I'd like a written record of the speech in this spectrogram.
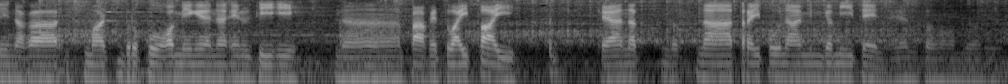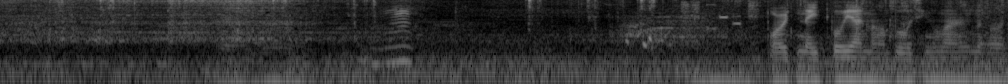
Bali, naka smart bro po kami ngayon na LTE na packet wifi. Kaya na, na, na try po namin gamitin. Ayan po mga bro. Fortnite po yan mga bossing manonood.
